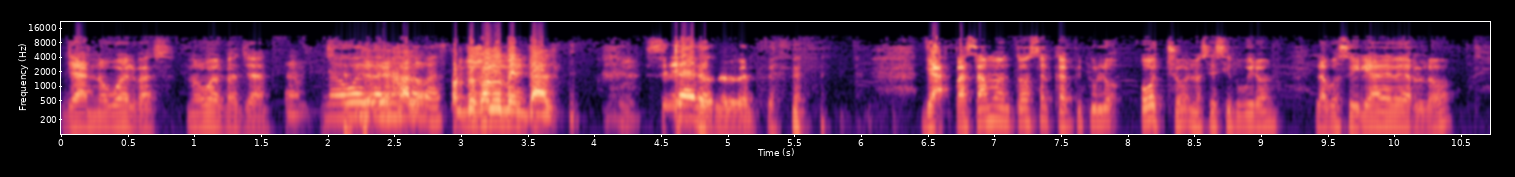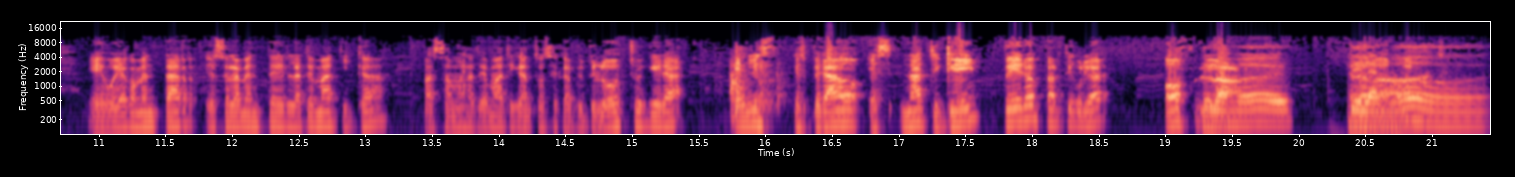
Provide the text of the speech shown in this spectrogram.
Ya, no vuelvas, no vuelvas, ya. No déjalo. más. Por tu salud mental. Sí, Claro. totalmente. Ya, pasamos entonces al capítulo 8. No sé si tuvieron la posibilidad de verlo, Eh, voy a comentar eh, solamente la temática. Pasamos a la temática entonces capítulo 8, que era el es- esperado Snatch Game, pero en particular Of Del Love. amor. Del amor.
